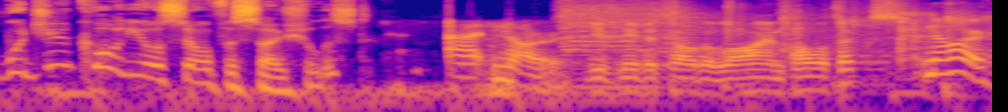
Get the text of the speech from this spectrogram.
Would you call yourself a socialist? Uh, no. You've never told a lie in politics? No.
